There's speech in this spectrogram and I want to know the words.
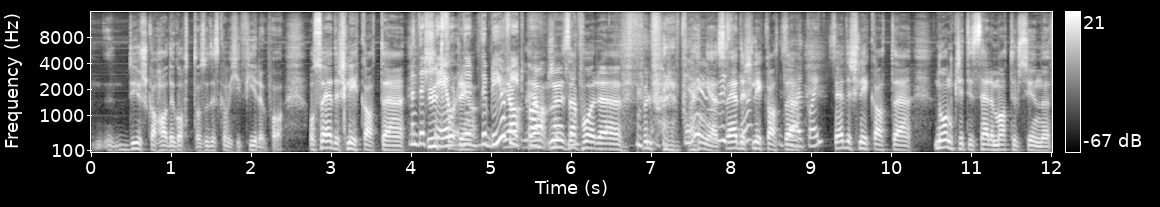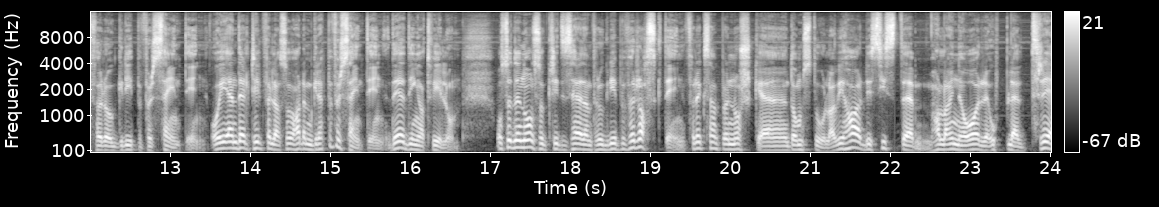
dyr skal ha det godt, altså det skal vi ikke fire på. Og så er det slik at uh, Men det, skjer jo, det, det, blir jo firt på. Ja, men hvis jeg får uh, fullføre poenget, så er det slik at, uh, så er det slik at noen kritiserer Mattilsynet for å gripe for seint inn. Og i en del tilfeller så har de grepet for seint inn. Det er det ingen tvil om. Og så er det noen som kritiserer dem for å gripe for raskt inn. F.eks. norske domstoler. Vi har de siste halvannet året opplevd tre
